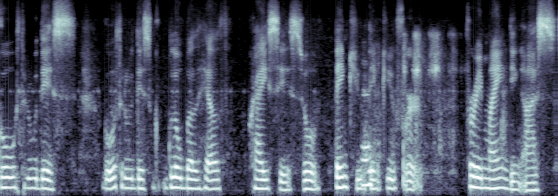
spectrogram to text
go through this go through this global health crisis. So thank you, mm. thank you for for reminding us.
